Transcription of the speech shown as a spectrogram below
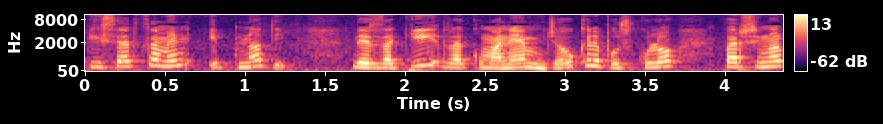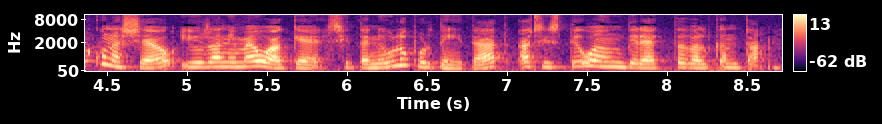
i certament hipnòtic. Des d'aquí recomanem Joe Crepúsculo per si no el coneixeu i us animeu a que, si teniu l'oportunitat, assistiu a un directe del cantant.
